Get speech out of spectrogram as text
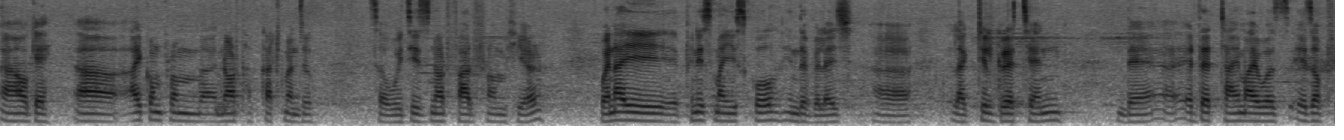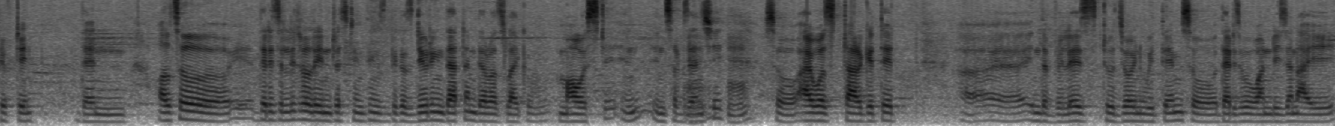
Uh, okay, uh, I come from uh, north of Kathmandu, so which is not far from here. When I finished my school in the village, uh, like till grade 10, the, at that time I was age of 15. Then also there is a little interesting things because during that time there was like a Maoist in, insurgency. Mm -hmm. So I was targeted uh, in the village to join with them. So that is one reason I,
